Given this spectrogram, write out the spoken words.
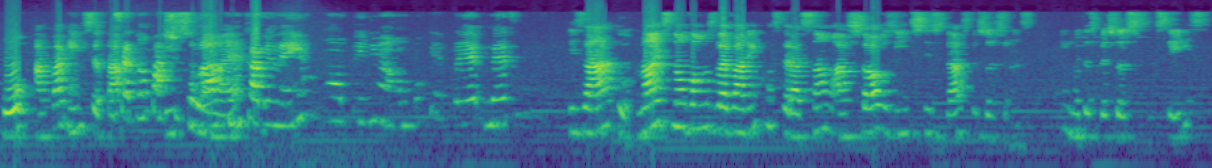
por aparência, tá? Isso é tão particular não que é. não cabe nem uma opinião, porque mesmo Exato. Nós não vamos levar em consideração a só os índices das pessoas trans. Em muitas pessoas cis,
